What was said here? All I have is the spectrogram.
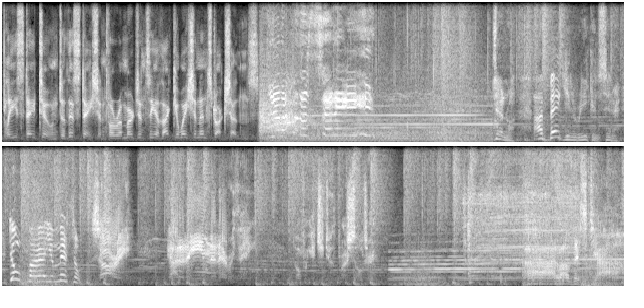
Please stay tuned to this station for emergency evacuation instructions. Get out of the city! General, I beg you to reconsider. Don't fire your missile! Sorry. Got it aimed and everything. Don't forget your toothbrush, soldier. Ah, I love this job.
